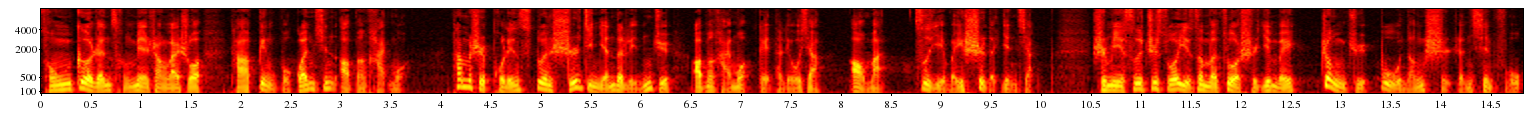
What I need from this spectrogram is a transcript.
从个人层面上来说，他并不关心奥本海默。他们是普林斯顿十几年的邻居，奥本海默给他留下傲慢、自以为是的印象。史密斯之所以这么做，是因为证据不能使人信服。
